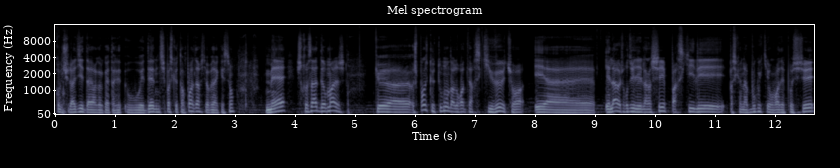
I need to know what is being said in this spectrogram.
comme tu l'as dit d'ailleurs, ou Eden, je sais pas ce que tu en penses, je te pose la question. Mais je trouve ça dommage que euh, je pense que tout le monde a le droit de faire ce qu'il veut, tu vois. Et, euh, et là, aujourd'hui, il est lynché parce qu'il est, parce qu'il y en a beaucoup qui vont voir des prostituées.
